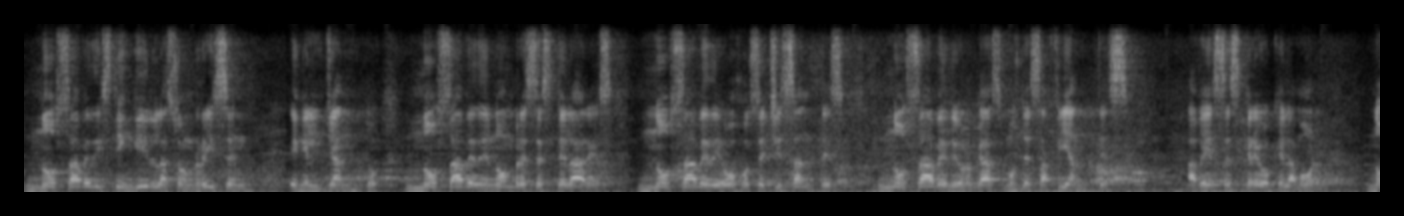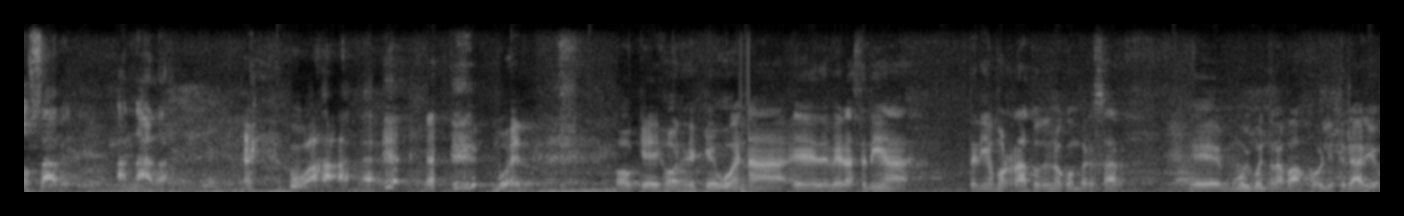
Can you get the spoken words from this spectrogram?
no sabe distinguir la sonrisa en, el llanto, no sabe de nombres estelares, no sabe de ojos hechizantes, no sabe de orgasmos desafiantes. A veces creo que el amor no sabe a nada. bueno, ok Jorge, qué buena, eh, de veras tenía, teníamos rato de no conversar, eh, muy buen trabajo literario.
